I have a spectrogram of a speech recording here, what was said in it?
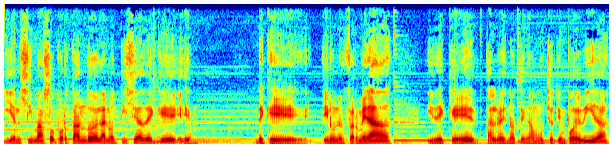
y encima soportando la noticia de que, eh, de que tiene una enfermedad y de que tal vez no tenga mucho tiempo de vida.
